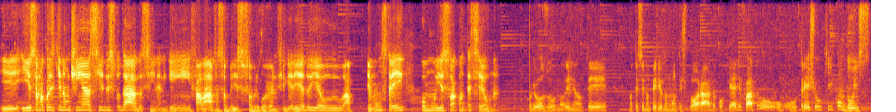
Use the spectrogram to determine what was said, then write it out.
E, e, isso é uma coisa que não tinha sido estudado, assim, né? Ninguém falava sobre isso, sobre o governo Figueiredo, e eu demonstrei como isso aconteceu, né? Curioso ele não ter não ter sido um período muito explorado, porque é de fato o, o trecho que conduz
